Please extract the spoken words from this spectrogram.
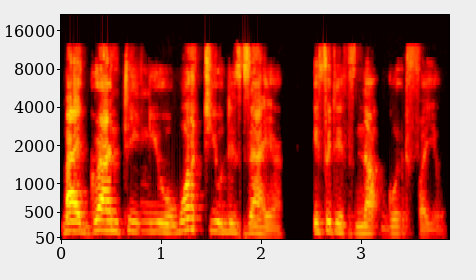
by granting you what you desire if it is not good for you.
